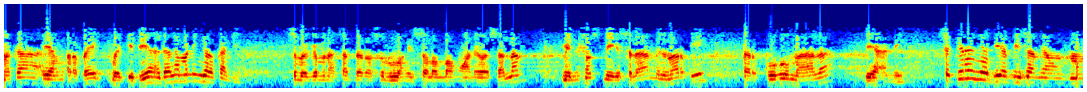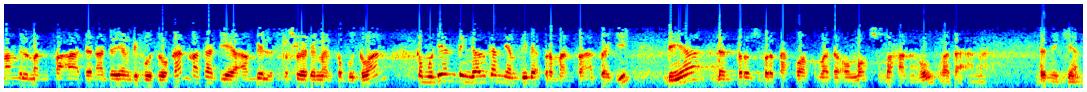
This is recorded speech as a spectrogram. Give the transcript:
Maka yang terbaik bagi dia adalah meninggalkannya sebagaimana sabda Rasulullah sallallahu alaihi wasallam min husni islamil mar'i tarkuhu mala yakni sekiranya dia bisa mengambil manfaat dan ada yang dibutuhkan maka dia ambil sesuai dengan kebutuhan kemudian tinggalkan yang tidak bermanfaat bagi dia dan terus bertakwa kepada Allah Subhanahu wa taala. Demikian.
